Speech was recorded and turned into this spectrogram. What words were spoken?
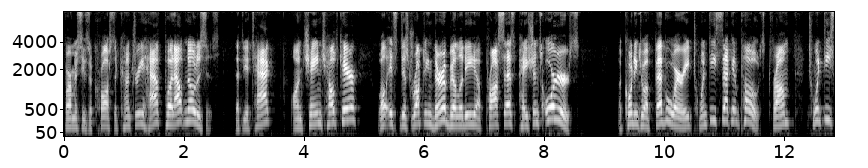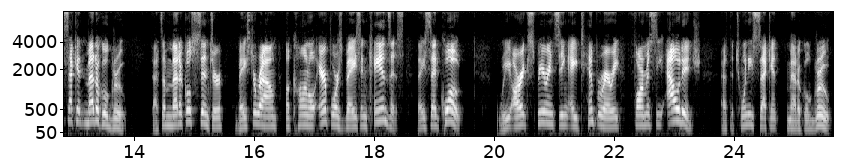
Pharmacies across the country have put out notices that the attack on Change Healthcare, well, it's disrupting their ability to process patients' orders. According to a February 22nd post from 22nd Medical Group, that's a medical center based around McConnell Air Force Base in Kansas. They said, quote, we are experiencing a temporary pharmacy outage at the 22nd Medical Group.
